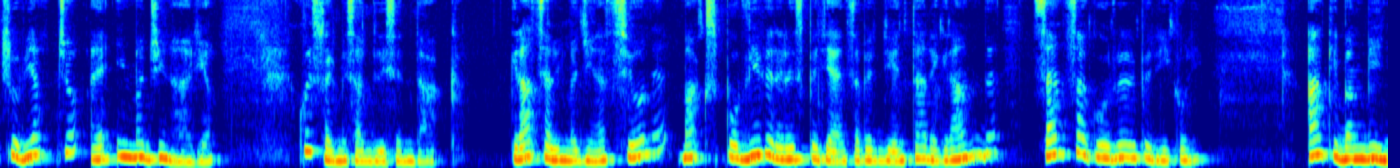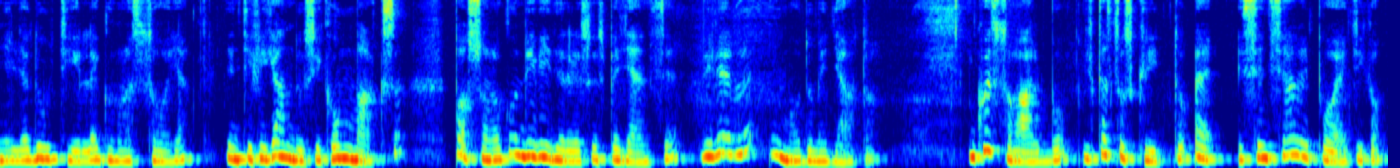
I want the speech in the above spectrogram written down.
il suo viaggio è immaginario. Questo è il messaggio di Sendak. Grazie all'immaginazione, Max può vivere l'esperienza per diventare grande senza correre pericoli. Anche i bambini e gli adulti che leggono la storia, identificandosi con Max, possono condividere le sue esperienze, viverle in modo mediato. In questo albo il testo scritto è essenziale e poetico,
